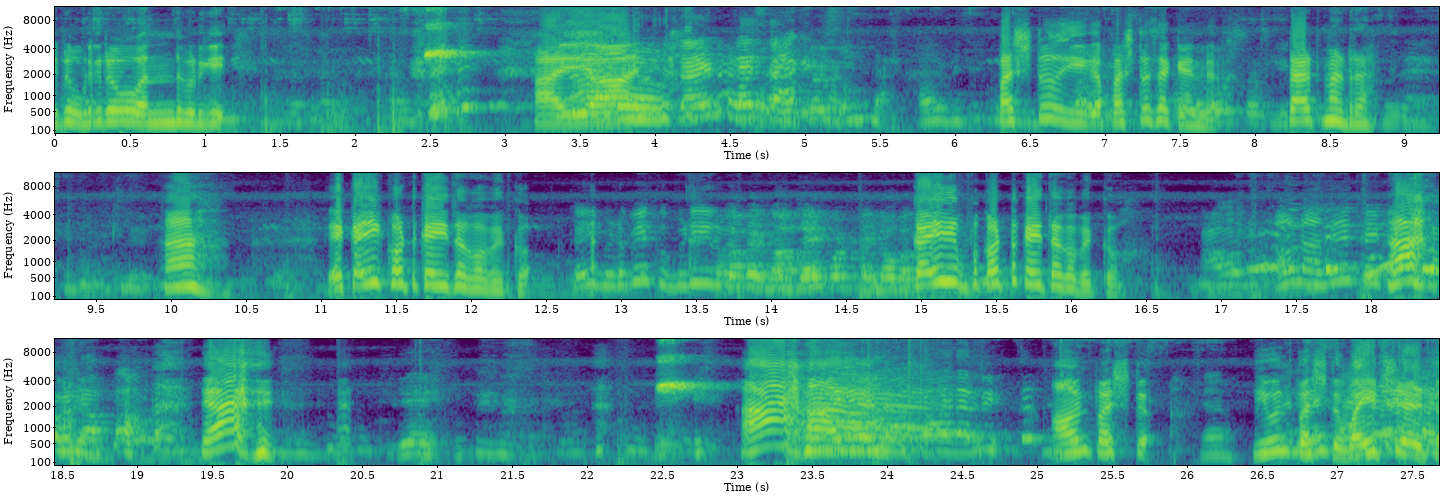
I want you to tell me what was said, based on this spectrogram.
ಇದು ಹುಡುಗರು ಒಂದು ಹುಡುಗಿ ಅಯ್ಯ ಫಸ್ಟು ಈಗ ಫಸ್ಟ್ ಸೆಕೆಂಡ್ ಸ್ಟಾರ್ಟ್ ಮಾಡ್ರ? ಹಾ. ಕೈ ಕೊಟ್ಟು ಕೈ ತಗೋಬೇಕು. ಕೈ ಕೊಟ್ಟು ಕೈ ತಗೋಬೇಕು. ಅವನು ಅವನು ಫಸ್ಟ್ ಇವನ್ ಫಸ್ಟ್ ವೈಟ್ ಶರ್ಟ್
